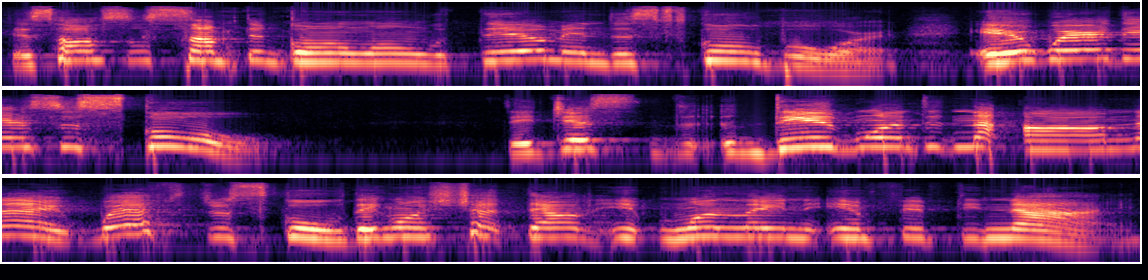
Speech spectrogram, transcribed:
There's also something going on with them and the school board. Everywhere there's a school, they just did one to um, night, Webster School. They're going to shut down one lane in M59.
